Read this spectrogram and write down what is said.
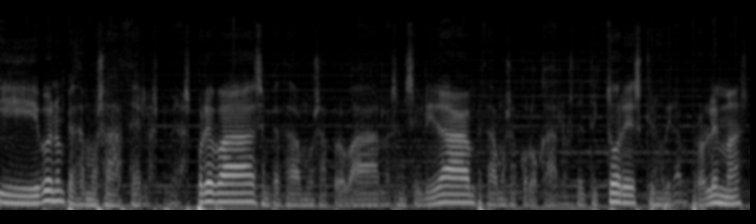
y bueno, empezamos a hacer las primeras pruebas, empezábamos a probar la sensibilidad, empezábamos a colocar los detectores, que no hubieran problemas,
